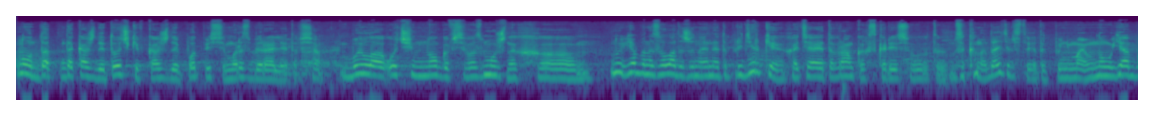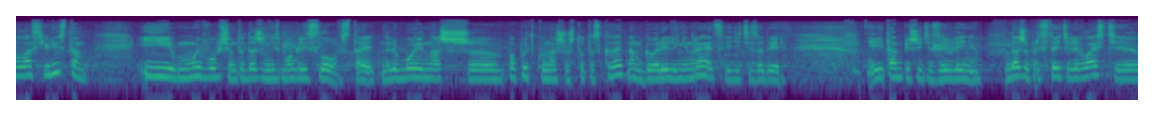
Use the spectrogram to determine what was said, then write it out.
ну, до, до каждой точки, в каждой подписи мы разбирали это все. Было очень много всевозможных, э, ну, я бы назвала даже, наверное, это придирки, хотя это в рамках, скорее всего, законодательства, я так понимаю. Но я была с юристом, и мы, в общем-то, даже не смогли слова вставить. На любой наш э, попытку нашу что-то сказать, нам говорили, не нравится, идите за дверь. И там пишите заявление. Даже представители власти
